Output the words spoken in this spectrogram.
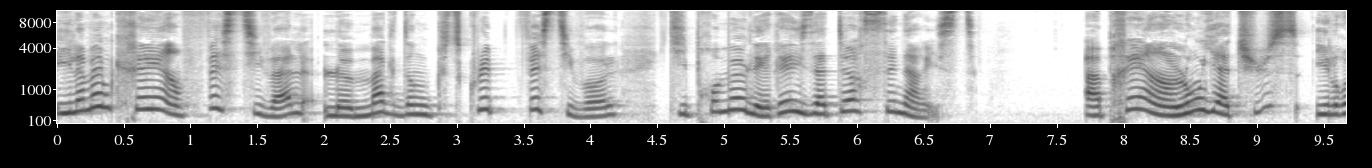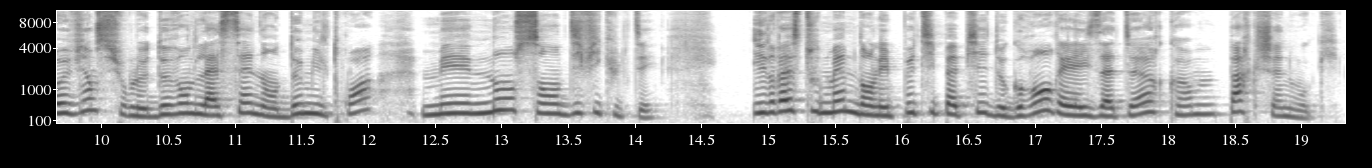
Il a même créé un festival, le MacDonald Script Festival, qui promeut les réalisateurs scénaristes. Après un long hiatus, il revient sur le devant de la scène en 2003, mais non sans difficulté. Il reste tout de même dans les petits papiers de grands réalisateurs comme Park Chan-wook.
